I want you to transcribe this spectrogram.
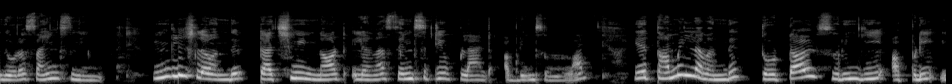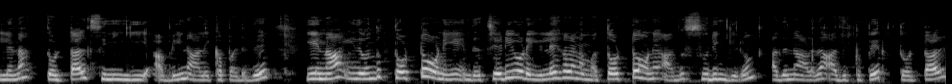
இதோட சயின்ஸ் நேம் இங்கிலீஷில் வந்து டச் மீ நாட் இல்லைன்னா சென்சிட்டிவ் பிளான்ட் அப்படின்னு சொல்லலாம். இது தமிழில் வந்து தொட்டால் சுருங்கி அப்படி இல்லைன்னா தொட்டால் சினிங்கி அப்படின்னு அழைக்கப்படுது. ஏன்னா இது வந்து தொட்டோடனே இந்த செடியோட இலைகளை நம்ம தொட்டோடனே அது சுருங்கிடும் அதனால தான் அதுக்கு பேர் தொட்டால்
